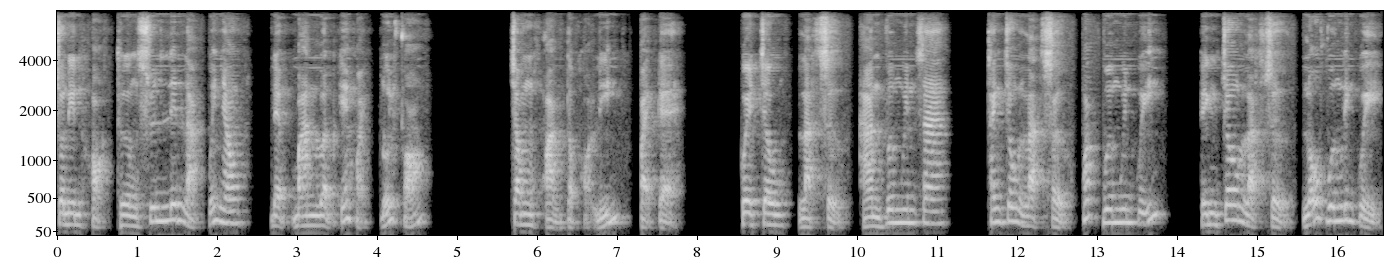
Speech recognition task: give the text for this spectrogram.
cho nên họ thường xuyên liên lạc với nhau để bàn luận kế hoạch đối phó. Trong hoàng tộc họ Lý phải kể Quê Châu Lạt Sử Hàn Vương Nguyên Gia, Thanh Châu Lạt Sử Hoắc Vương Nguyên quý, Hình Châu Lạt Sử Lỗ Vương Linh Quỷ,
